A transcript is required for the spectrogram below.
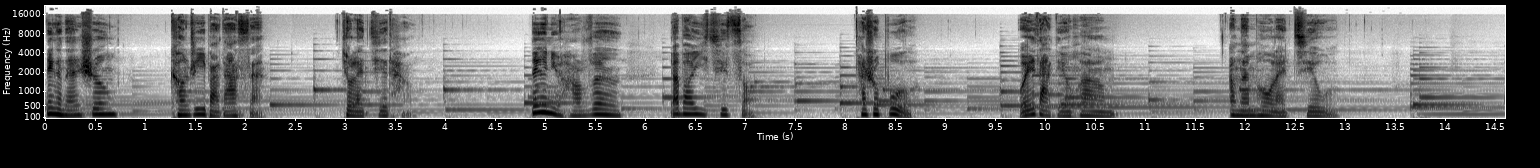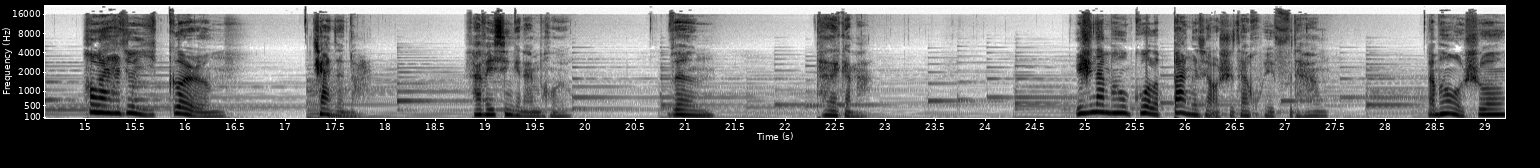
那个男生扛着一把大伞就来接她了。那个女孩问。要不要一起走？她说不，我也打电话让男朋友来接我。后来她就一个人站在那儿发微信给男朋友，问他在干嘛。于是男朋友过了半个小时才回复她。男朋友说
